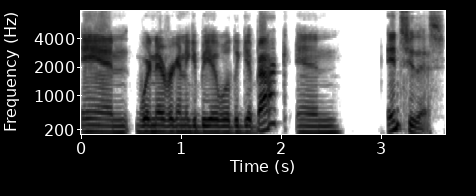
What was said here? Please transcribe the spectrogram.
And we're never going to be able to get back and into this.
